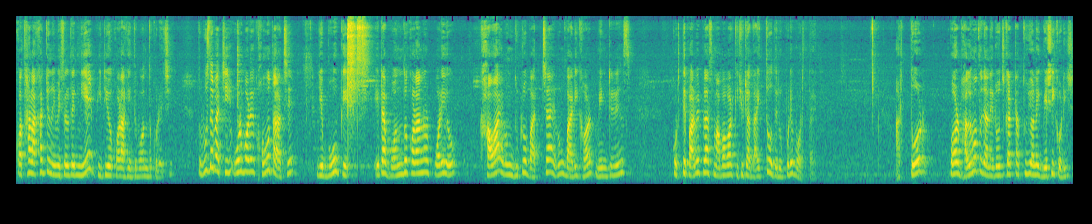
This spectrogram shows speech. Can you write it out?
কথা রাখার জন্য এমএসএলদের নিয়ে ভিডিও করা কিন্তু বন্ধ করেছে। তো বুঝতে পারছি ওর বরের ক্ষমতা আছে যে বউকে এটা বন্ধ করানোর পরেও খাওয়া এবং দুটো বাচ্চা এবং বাড়ি ঘর মেনটেনেন্স করতে পারবে প্লাস মা বাবার কিছুটা দায়িত্ব ওদের উপরে বর্তায়। আর তোর বর ভালো মতো জানে, রোজগারটা তুই অনেক বেশি করিস।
